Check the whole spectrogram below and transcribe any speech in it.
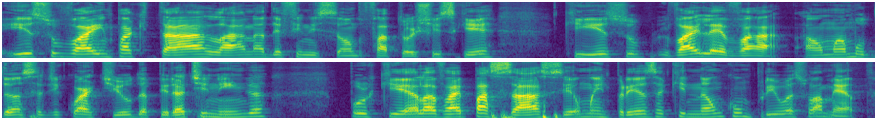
Isso vai impactar lá na definição do fator XQ, que isso vai levar a uma mudança de quartil da Piratininga, porque ela vai passar a ser uma empresa que não cumpriu a sua meta,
